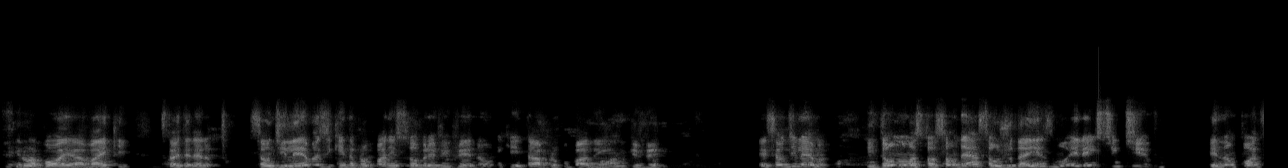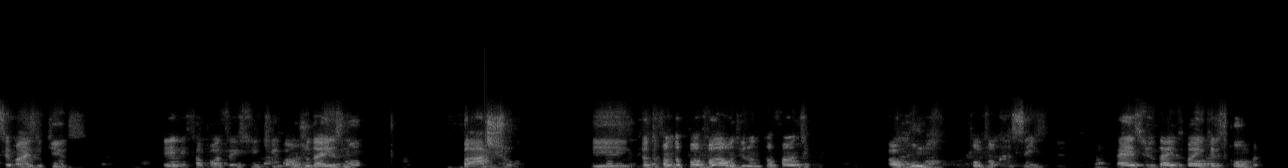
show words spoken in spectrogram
Se não apoia, vai que. Estão entendendo? São dilemas de quem está preocupado em sobreviver, não de quem está preocupado em viver. Esse é o dilema. Então, numa situação dessa, o judaísmo ele é instintivo. Ele não pode ser mais do que isso. Ele só pode ser instintivo. É um judaísmo baixo e eu estou falando do povão, não estou falando de alguns. O povão é assim. É esse judaísmo aí que eles cumprem.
